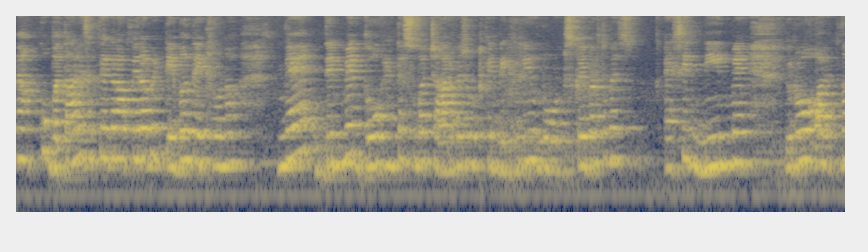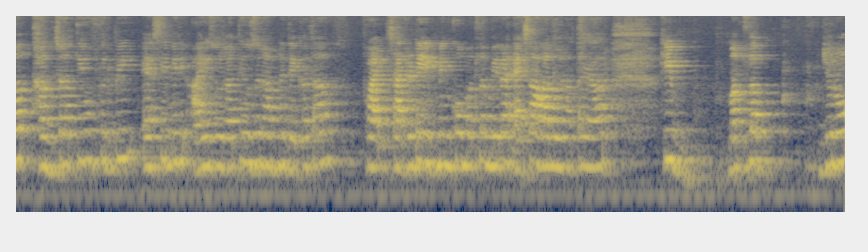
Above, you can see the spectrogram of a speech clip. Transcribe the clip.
मैं आपको बता नहीं सकती, अगर आप मेरा भी टेबल देख लो ना, मैं दिन में दो घंटे सुबह चार बजे उठ के लिख रही हूँ नोट्स कई बार तो मैं ऐसी नींद में यू नो और इतना थक जाती हूँ, फिर भी ऐसी मेरी आईज हो जाती है। उस दिन आपने देखा था सैटरडे इवनिंग को मतलब मेरा ऐसा हाल हो जाता है यार, कि मतलब यू नो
